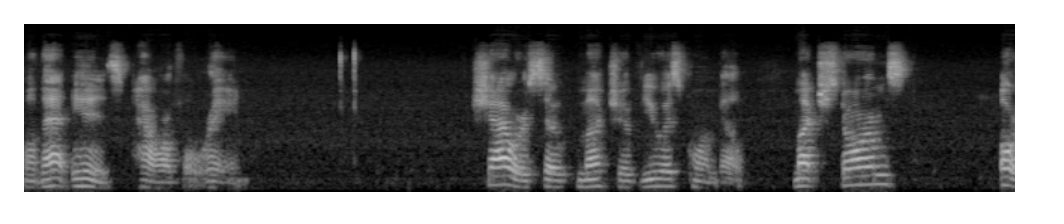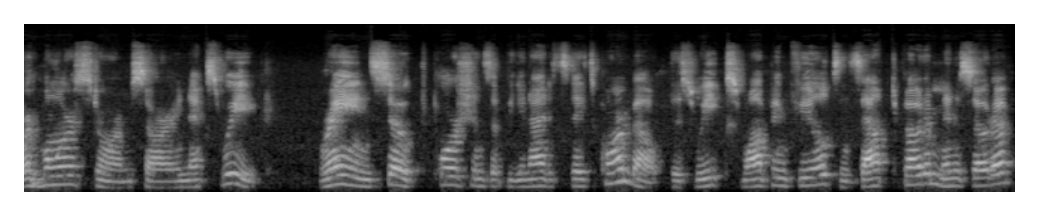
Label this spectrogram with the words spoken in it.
Well, that is powerful rain. Showers soaked much of U.S. Corn Belt. Much storms, or more storms, sorry, next week. Rain soaked portions of the United States Corn Belt this week, swamping fields in South Dakota, Minnesota,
